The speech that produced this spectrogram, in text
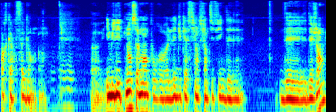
par Carl Sagan. Euh, il milite non seulement pour euh, l'éducation scientifique des, des, des, gens,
